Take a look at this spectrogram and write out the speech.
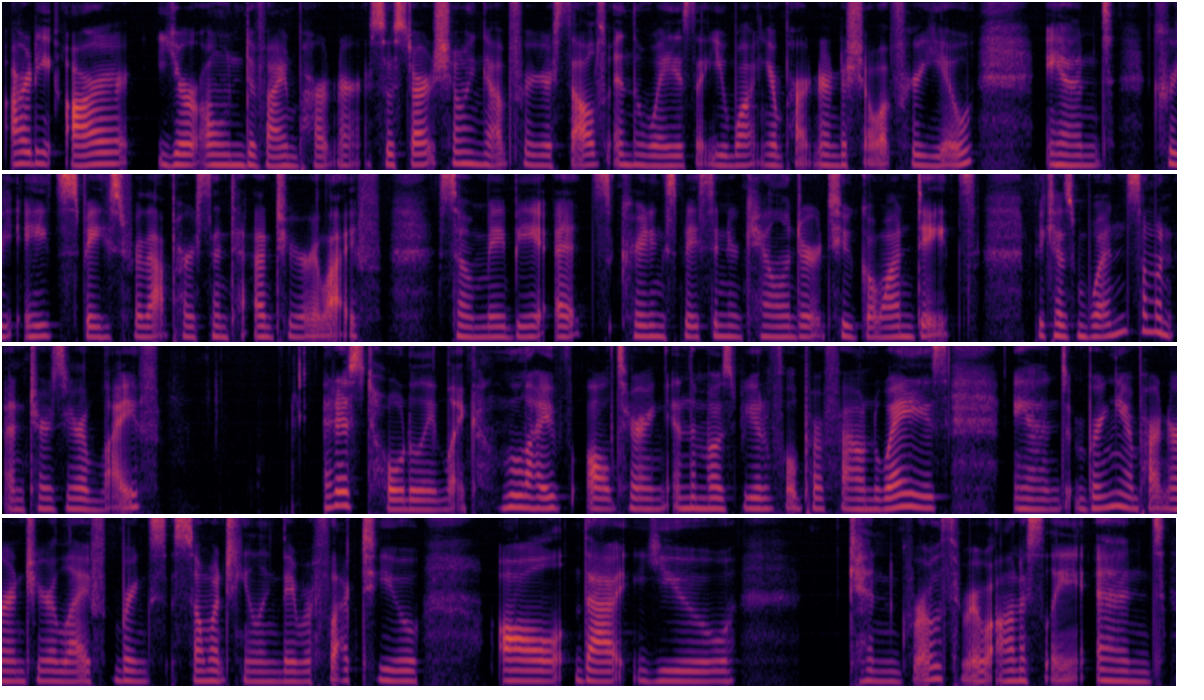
already are your own divine partner. So start showing up for yourself in the ways that you want your partner to show up for you and create space for that person to enter your life. So maybe it's creating space in your calendar to go on dates because when someone enters your life, it is totally like life altering in the most beautiful, profound ways. And bringing a partner into your life brings so much healing. They reflect you all that you can grow through, honestly. And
